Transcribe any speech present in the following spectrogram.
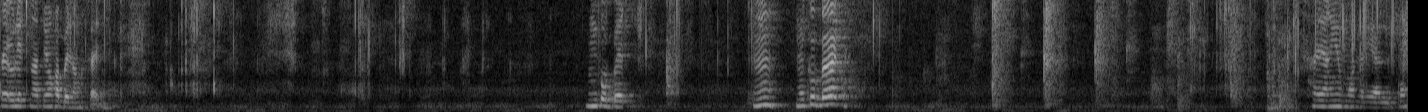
Try ulit natin yung kabilang side. Hindi ko bet. Hmm, hindi ko bet. Sayang yung material ko.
